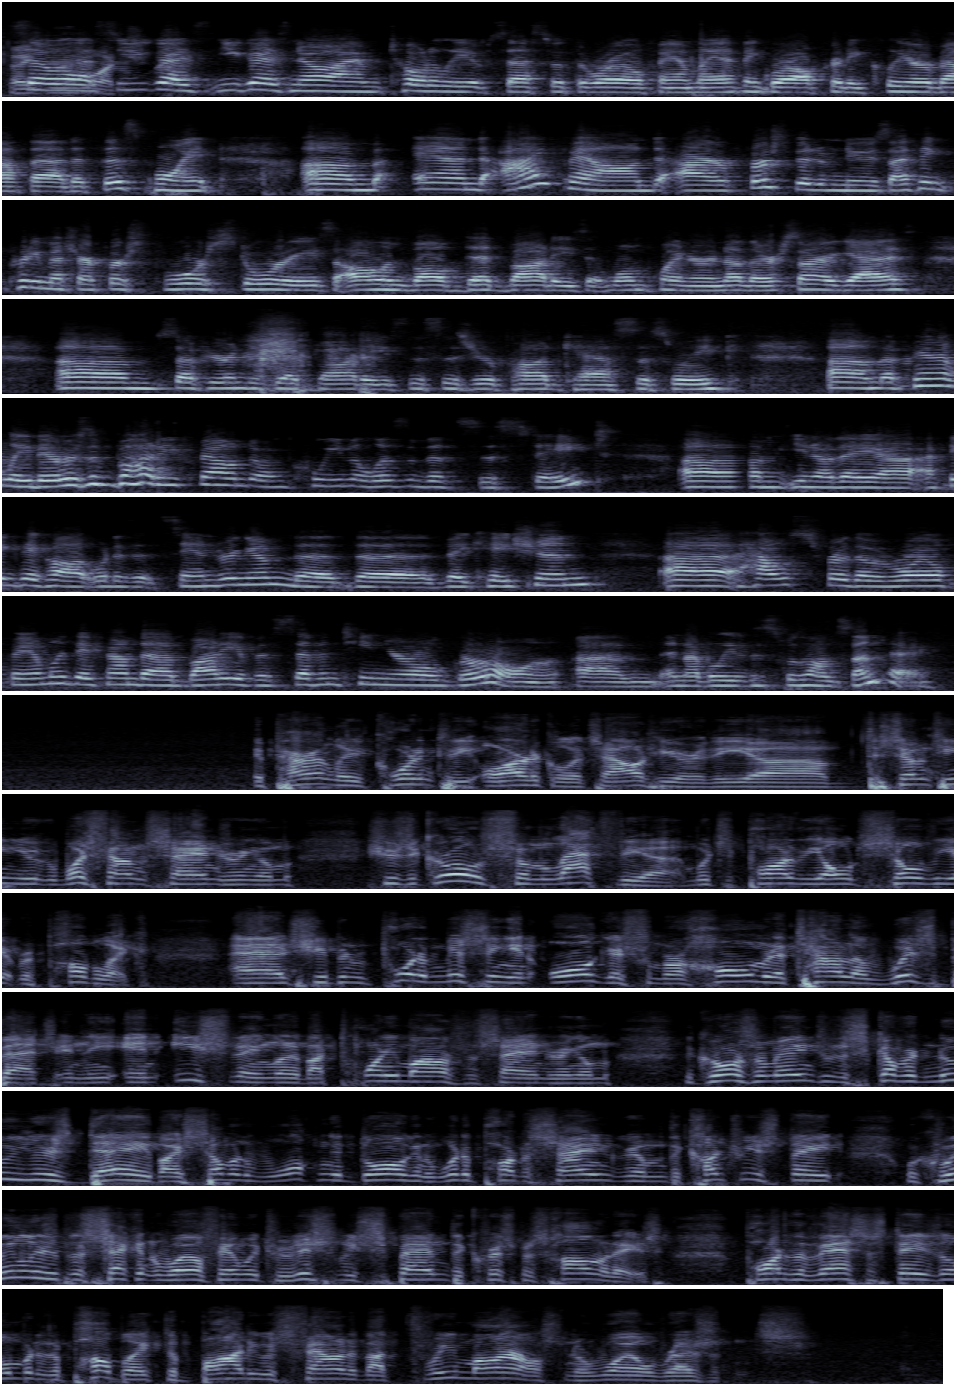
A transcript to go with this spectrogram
Thank so, you uh, so you guys, you guys know I am totally obsessed with the royal family. I think we're all pretty clear about that at this point. Um, and I found our first bit of news. I think pretty much our first four stories all involve dead bodies at one point or another. Sorry, guys. Um, so if you're into dead bodies, this is your podcast this week. Um, apparently, there was a body found on Queen Elizabeth's estate. Um, you know, they uh, I think they call it what is it, Sandringham, the the vacation uh, house for the royal family. They found a body of a 17 year old girl, um, and I believe this was on Sunday. Apparently, according to the article that's out here, the uh, the 17 year old was found in Sandringham. She was a girl from Latvia, which is part of the old Soviet Republic, and she'd been reported missing in August from her home in the town of Wisbech in the, in eastern England, about 20 miles from Sandringham. The girl's remains were discovered New Year's Day by someone walking a dog in a wooded part of Sandringham, the country estate where Queen Elizabeth II and the royal family traditionally spend the Christmas holidays. Part of the vast estate is open to the public. The body was found about three miles from the royal residence.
